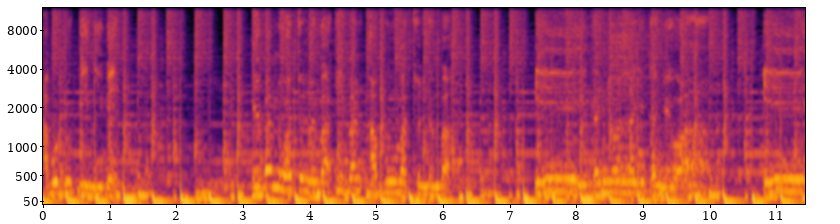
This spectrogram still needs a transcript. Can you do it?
abudukpinibe iban wa tulimba iban abuma tulimba ikanyolayitanyewa e, Y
